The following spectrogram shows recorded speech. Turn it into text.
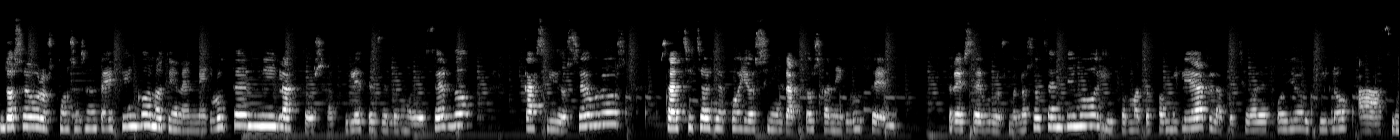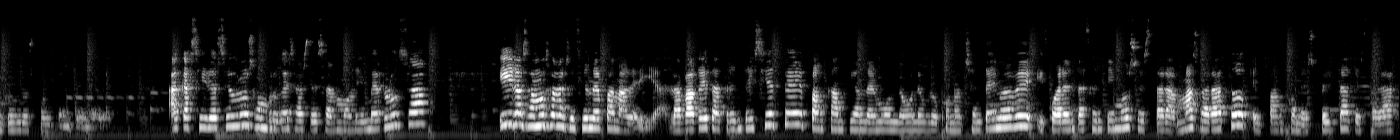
2,65€, no tienen ni gluten ni lactosa, filetes de lomo de cerdo casi 2 euros, salchichas de pollo sin lactosa ni gluten 3 euros menos el céntimo y formato familiar la pechuga de pollo el kilo a 5 euros con 39. A casi 2 euros hamburguesas de salmón y merluza y nos vamos a la sección de panadería. La bagueta 37, pan campeón del mundo 1,89€ y 40 céntimos estará más barato el pan con espelta que estará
